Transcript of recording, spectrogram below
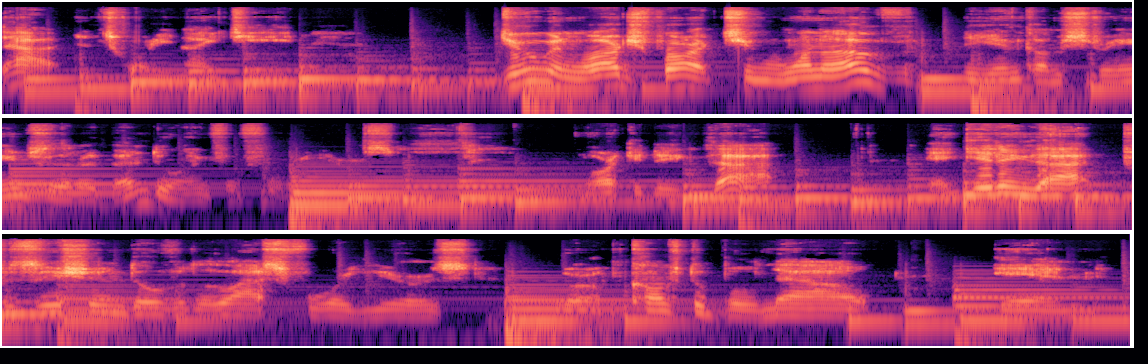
that in 2019. Due in large part to one of the income streams that I've been doing for four years, marketing that and getting that positioned over the last four years where I'm comfortable now in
